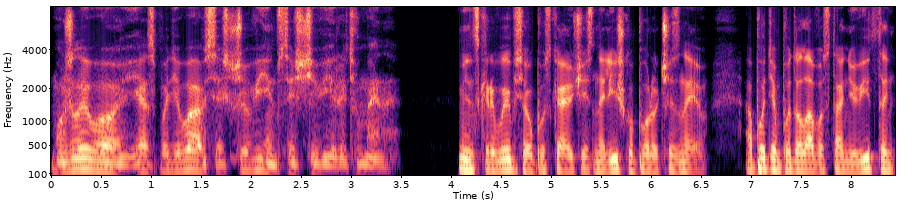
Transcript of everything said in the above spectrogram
Можливо, я сподівався, що він все ще вірить в мене. Він скривився, опускаючись на ліжко поруч із нею, а потім подолав останню відстань.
